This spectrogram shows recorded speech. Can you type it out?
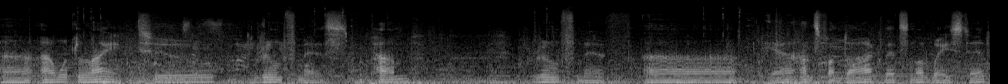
Uh, I would like to Runesmith. Pump. Runesmith. Uh, yeah, Hans von Dark, that's not wasted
